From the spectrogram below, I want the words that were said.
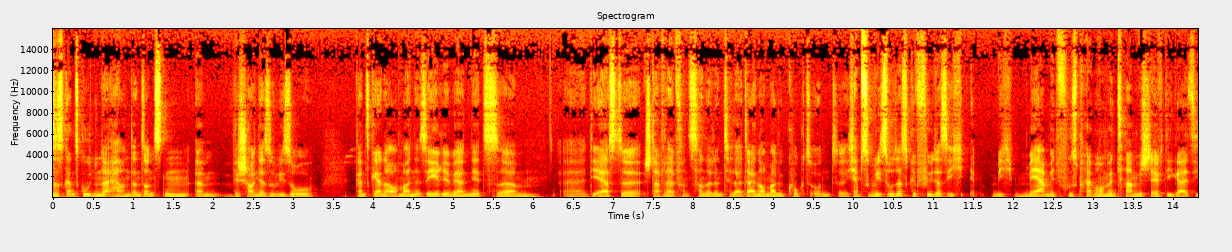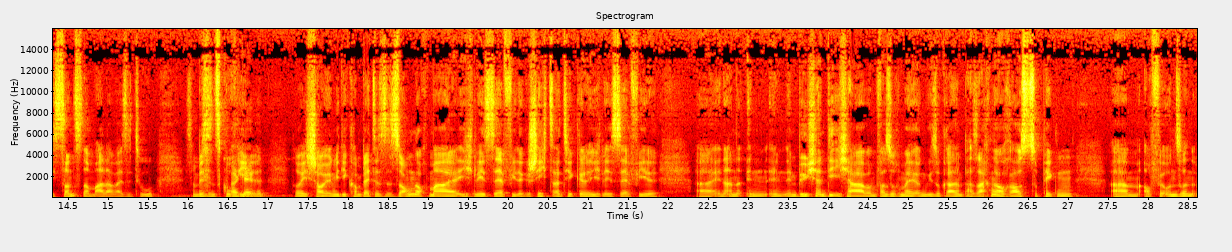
ist ganz gut. Und naja, und ansonsten, ähm, wir schauen ja sowieso ganz gerne auch mal eine Serie. Wir hatten jetzt ähm, äh, die erste Staffel halt von Sunderland Till I Die nochmal geguckt und äh, ich habe sowieso das Gefühl, dass ich mich mehr mit Fußball momentan beschäftige, als ich sonst normalerweise tue. So ein bisschen skurril. Okay. So, ich schaue irgendwie die komplette Saison nochmal. Ich lese sehr viele Geschichtsartikel. Ich lese sehr viel äh, in, in, in, in Büchern, die ich habe und versuche mir irgendwie so gerade ein paar Sachen auch rauszupicken, ähm, auch für unsere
